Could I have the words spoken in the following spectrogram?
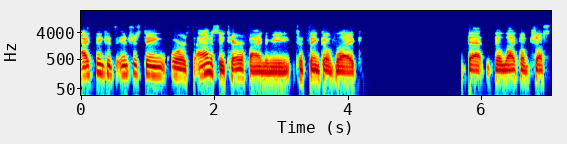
I think it's interesting, or it's honestly terrifying to me to think of like that the life of just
